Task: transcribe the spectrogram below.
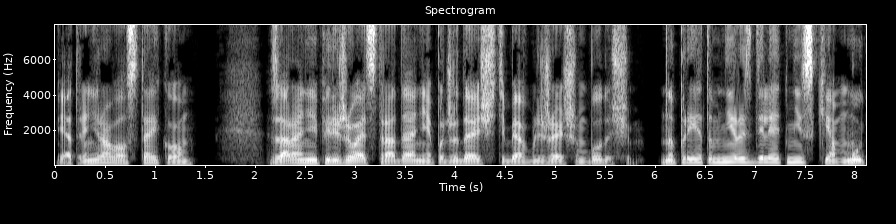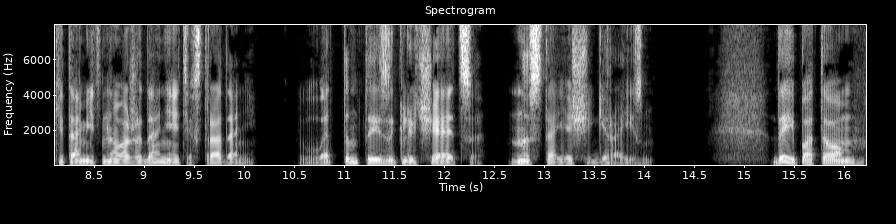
Я тренировался тайком. Заранее переживать страдания, поджидающие тебя в ближайшем будущем, но при этом не разделять ни с кем муки томительного ожидания этих страданий. В этом-то и заключается настоящий героизм. Да и потом,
